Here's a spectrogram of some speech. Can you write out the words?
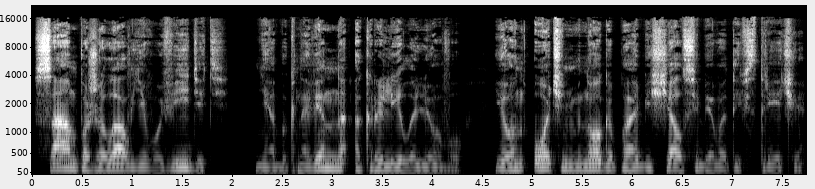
сам пожелал его видеть, необыкновенно окрылило Леву, и он очень много пообещал себе в этой встрече.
